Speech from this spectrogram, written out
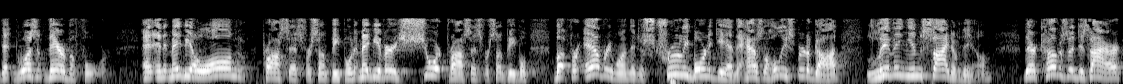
that wasn't there before. And, and, it may be a long process for some people, and it may be a very short process for some people. But for everyone that is truly born again, that has the Holy Spirit of God living inside of them, there comes a desire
